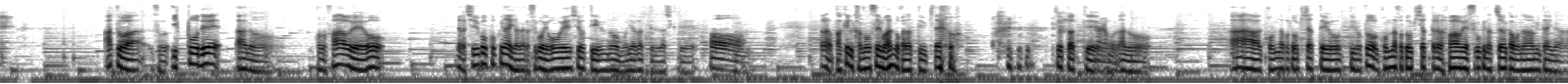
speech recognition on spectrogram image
あとは、そう、一方で、あの、このファーウェイを、なんか中国国内ではなんかすごい応援しようっていうのを盛り上がってるらしくて、ああ。だから化ける可能性もあるのかなっていう期待も ちょっとあって、なるほどあの、ああ、こんなこと起きちゃったよっていうのと、こんなこと起きちゃったからファーウェイすごくなっちゃうかもな、みたいな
